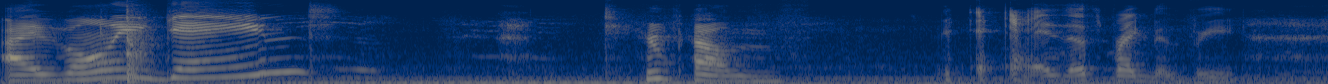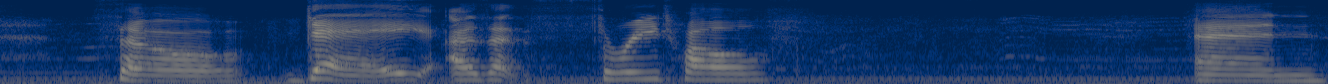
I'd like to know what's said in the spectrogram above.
I've only gained two pounds this pregnancy. So, gay. I was at 312. And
